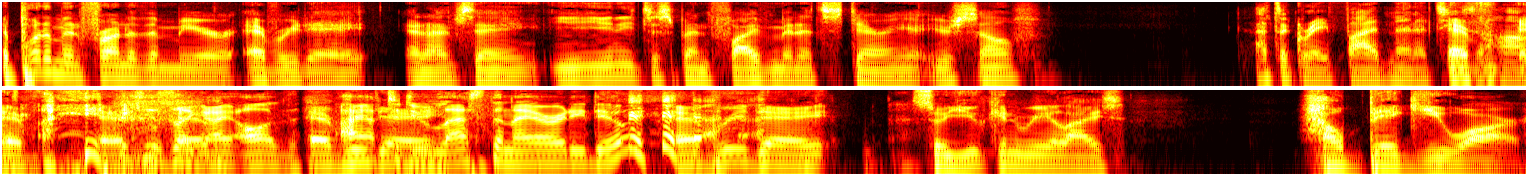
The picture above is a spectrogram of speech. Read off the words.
I put him in front of the mirror every day, and I'm saying you, you need to spend five minutes staring at yourself. That's a great five minutes. He's Every, a hunk. every, every- He's like, I, I'll, every I have to do day. less than I already do. every day, so you can realize how big you are.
